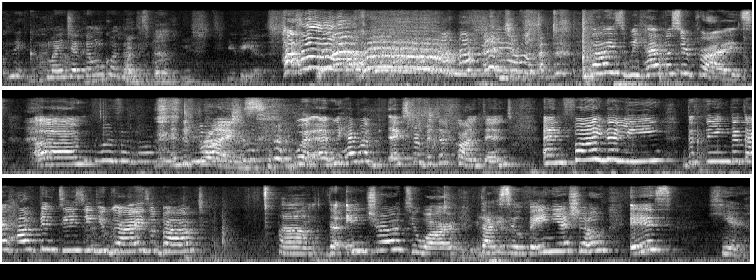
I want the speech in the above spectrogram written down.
oh my god. Mai încercăm încă o That dată. is full mysterious. Guys, we have a surprise. Um, And the prize. well, uh, we have an extra bit of content. And finally, the thing that I have been teasing you guys about, um, the intro to our Sylvania show is here.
